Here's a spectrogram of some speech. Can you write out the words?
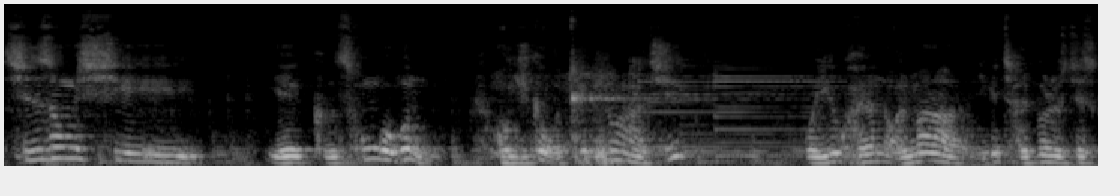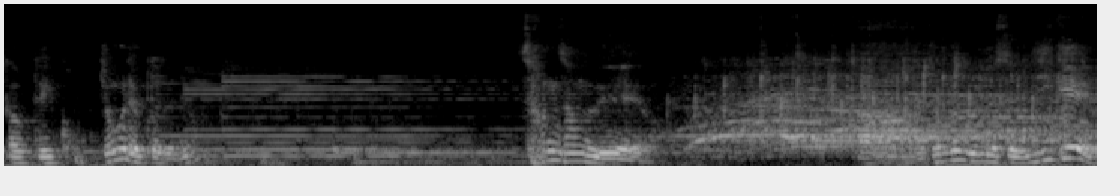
신성 씨의 그 선곡은 어 이게 어떻게 표현하지? 어 이거 과연 얼마나 이게 잘 부를 수 있을까 하고 되게 걱정을 했거든요. 상상 외예요. 아 정말 놀랐어요. 이게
